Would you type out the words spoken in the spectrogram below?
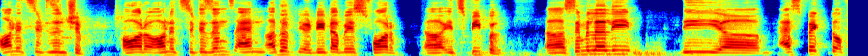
on its citizenship or on its citizens and other database for uh, its people. Uh, similarly, the uh, aspect of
